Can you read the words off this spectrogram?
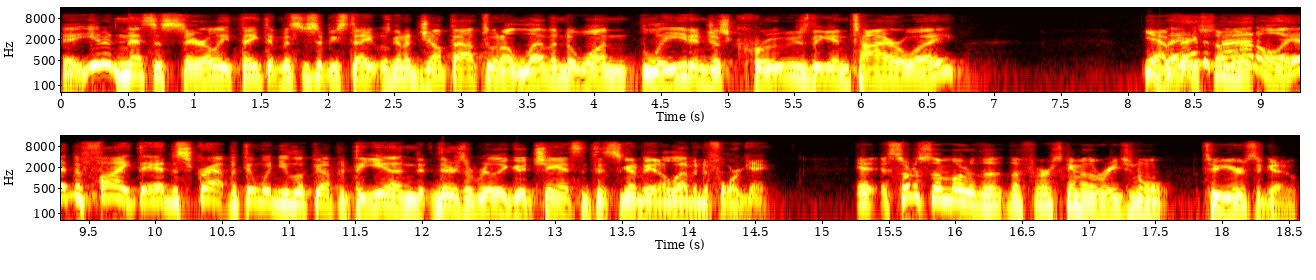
You didn't necessarily think that Mississippi State was going to jump out to an eleven to one lead and just cruise the entire way. Yeah, they had to similar. battle, they had to fight, they had to scrap. But then when you look up at the end, there's a really good chance that this is going to be an 11 to four game. It's sort of similar to the, the first game of the regional two years ago,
